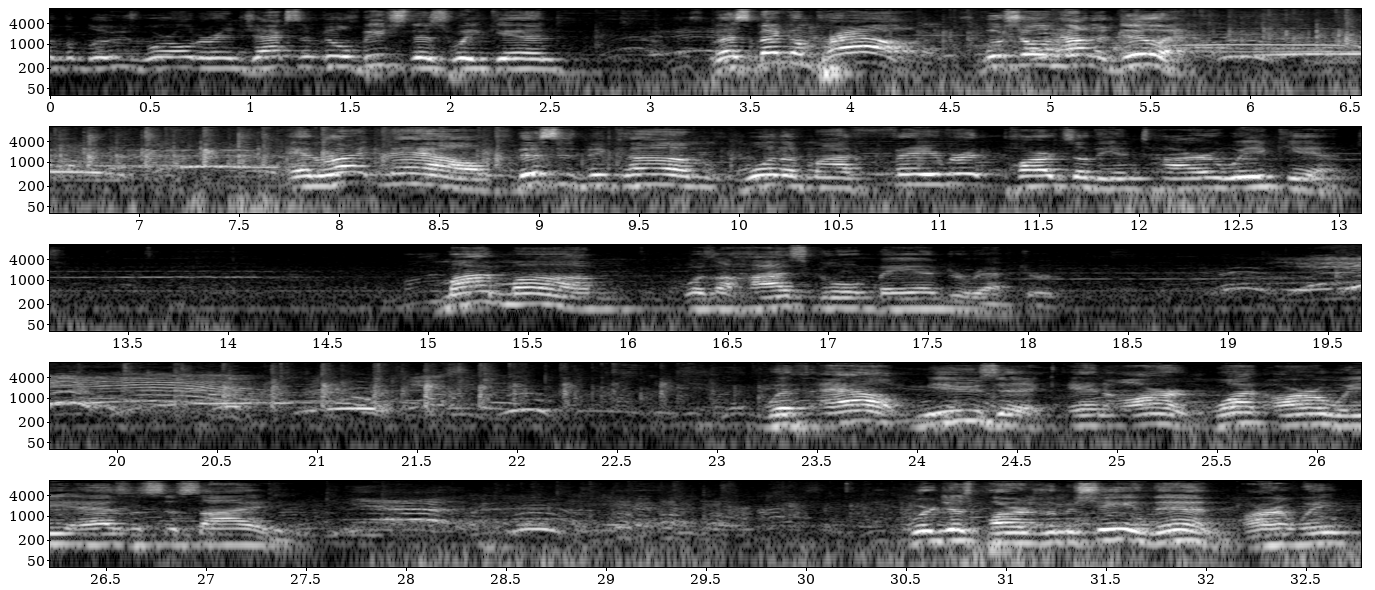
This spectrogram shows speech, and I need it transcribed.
of the blues world are in Jacksonville Beach this weekend. Let's make them proud. We'll show them how to do it. And right now, this has become one of my favorite parts of the entire weekend. My mom was a high school band director. Without music and art, what are we as a society? We're just part of the machine then, aren't we?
